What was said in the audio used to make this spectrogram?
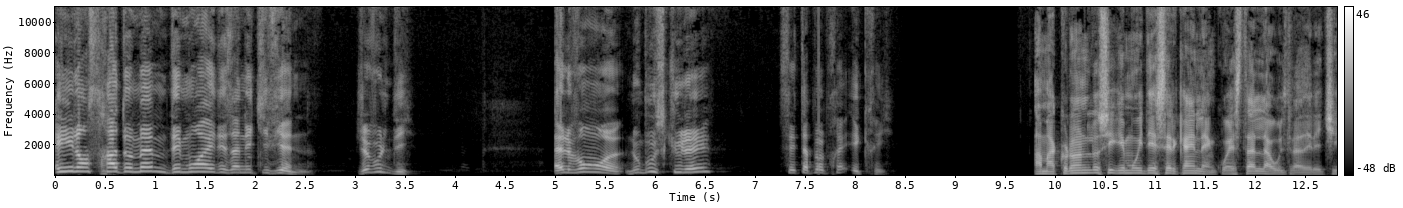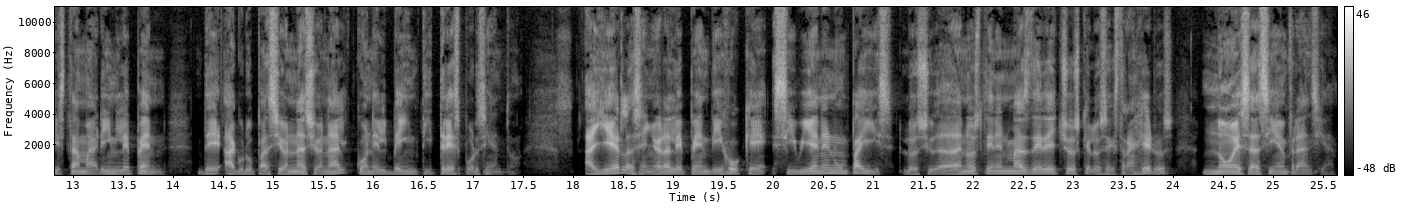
et il en sera de même des mois et des années qui viennent, je vous le dis. Elles vont euh, nous bousculer, c'est à peu près écrit. A Macron lo sigue muy de cerca en la encuesta la ultraderechista Marine Le Pen, de Agrupación Nacional, con el 23%. Ayer la señora Le Pen dijo que si bien en un país los ciudadanos tienen más derechos que los extranjeros, no es así en Francia.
